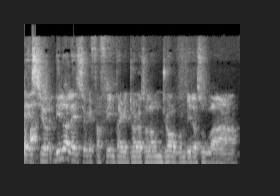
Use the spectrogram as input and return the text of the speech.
Alessio, dillo Alessio che fa finta che gioca solo a un gioco in vita sua.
